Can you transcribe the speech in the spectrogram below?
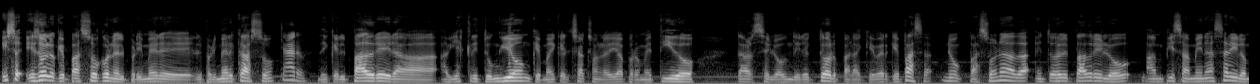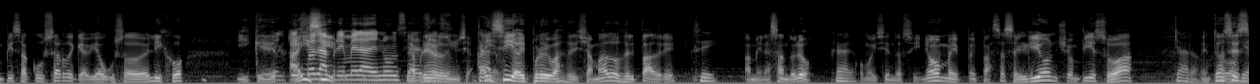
Eso, eso es lo que pasó con el primer, eh, el primer caso, Claro. de que el padre era había escrito un guion que Michael Jackson le había prometido dárselo a un director para que ver qué pasa. No pasó nada, entonces el padre lo empieza a amenazar y lo empieza a acusar de que había abusado del hijo y que, El que ahí hizo sí, la primera denuncia. la primera denuncia. Claro. Ahí sí hay pruebas de llamados del padre Sí, amenazándolo, claro. como diciendo, si no me, pasas el guion, yo empiezo a... claro Entonces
